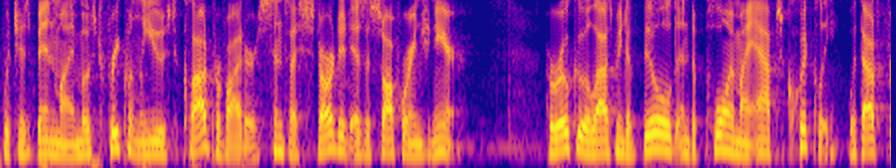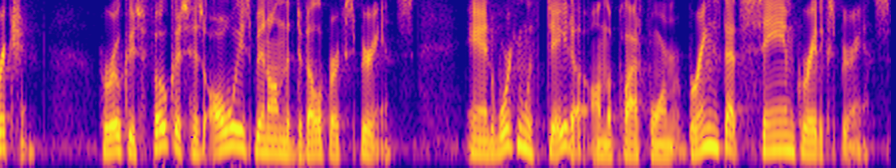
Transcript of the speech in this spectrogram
which has been my most frequently used cloud provider since I started as a software engineer. Heroku allows me to build and deploy my apps quickly without friction. Heroku's focus has always been on the developer experience, and working with data on the platform brings that same great experience.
